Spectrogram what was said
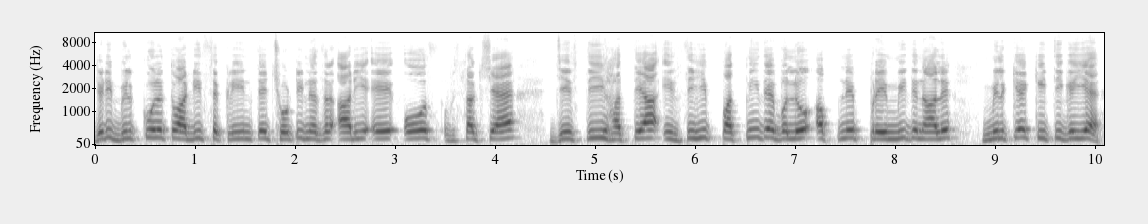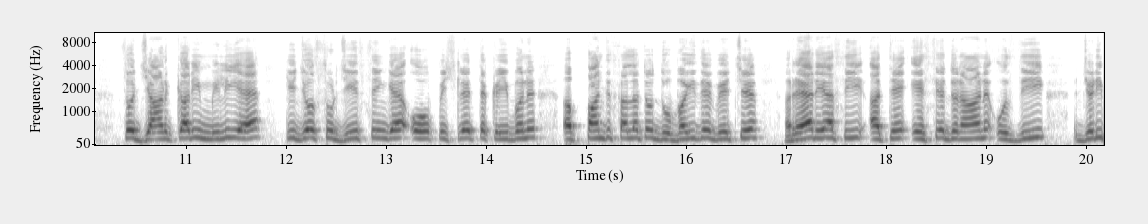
ਜਿਹੜੀ ਬਿਲਕੁਲ ਤੁਹਾਡੀ ਸਕਰੀਨ ਤੇ ਛੋਟੀ ਨਜ਼ਰ ਆ ਰਹੀ ਹੈ, ਇਹ ਉਹ ਸ਼ਖਸ ਹੈ, ਜਿਸ ਦੀ ਹੱਤਿਆ ਇਸ ਦੀ ਹੀ ਪਤਨੀ ਦੇ ਵੱਲੋਂ ਆਪਣੇ ਪ੍ਰੇਮੀ ਦੇ ਨਾਲ ਮਿਲ ਕੇ ਕੀਤੀ ਗਈ ਹੈ। ਸੋ ਜਾਣਕਾਰੀ ਮਿਲੀ ਹੈ ਕਿ ਜੋ ਸੁਰਜੀਤ ਸਿੰਘ ਹੈ, ਉਹ ਪਿਛਲੇ ਤਕਰੀਬਨ 5 ਸਾਲਾਂ ਤੋਂ ਦੁਬਈ ਦੇ ਵਿੱਚ ਰਹਿ ਰਿਹਾ ਸੀ ਅਤੇ ਇਸੇ ਦੌਰਾਨ ਉਸ ਦੀ ਜਿਹੜੀ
